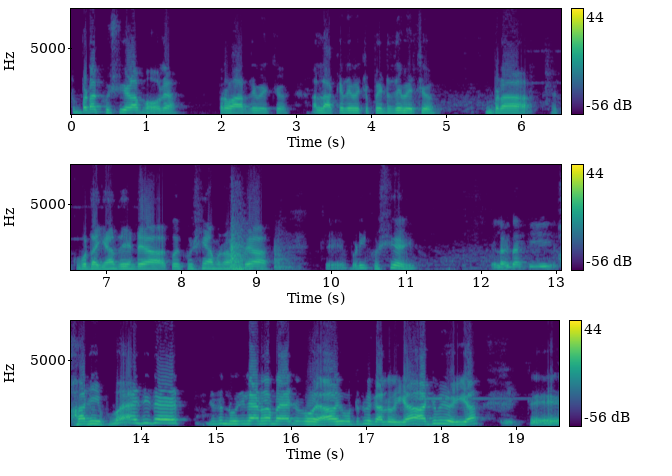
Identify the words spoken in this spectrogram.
ਤੇ ਬੜਾ ਖੁਸ਼ੀ ਵਾਲਾ ਮਾਹੌਲ ਆ। ਪਰਿਵਾਰ ਦੇ ਵਿੱਚ ਇਲਾਕੇ ਦੇ ਵਿੱਚ ਪਿੰਡ ਦੇ ਵਿੱਚ ਬੜਾ ਵਧਾਈਆਂ ਦੇਣ ਡਿਆ ਕੋਈ ਖੁਸ਼ੀਆਂ ਮਨਾਉਣ ਡਿਆ ਤੇ ਬੜੀ ਖੁਸ਼ੀ ਹੈ ਜੀ। ਲੱਗਦਾ ਕਿ ਹਾਂਜੀ ਜੀ ਤੇ ਜਦੋਂ ਨਿਊਜ਼ੀਲੈਂਡ ਦਾ ਮੈਚ ਹੋਇਆ ਉਦੋਂ ਵੀ ਗੱਲ ਹੋਈ ਆ ਅੱਜ ਵੀ ਹੋਈ ਆ। ਤੇ।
